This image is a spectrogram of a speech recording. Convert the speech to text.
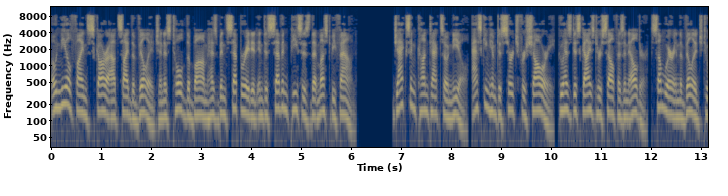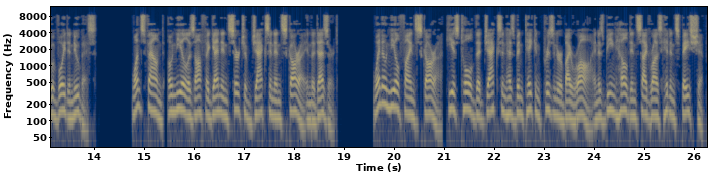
O'Neill finds Skaara outside the village and is told the bomb has been separated into seven pieces that must be found. Jackson contacts O'Neill, asking him to search for Shawari, who has disguised herself as an elder, somewhere in the village to avoid Anubis. Once found, O'Neill is off again in search of Jackson and Skaara in the desert. When O'Neill finds Skaara, he is told that Jackson has been taken prisoner by Ra and is being held inside Ra's hidden spaceship.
